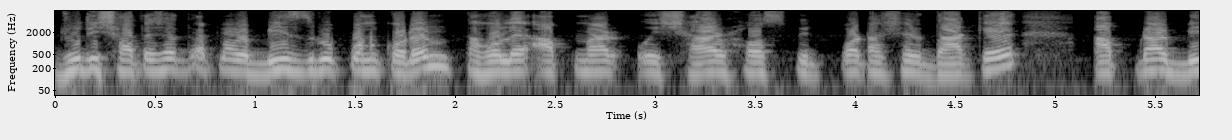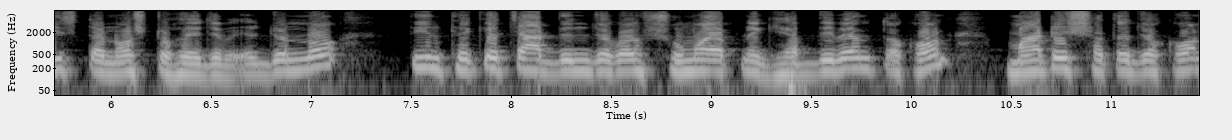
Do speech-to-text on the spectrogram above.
যদি সাথে সাথে আপনারা বীজ রোপণ করেন, তাহলে আপনার ওই সার হসপিট পটাশের দাগে আপনার বীজটা নষ্ট হয়ে যাবে। এর জন্য তিন থেকে চার দিন যখন সময় আপনি ঘ্যাপ দিবেন, তখন মাটির সাথে যখন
